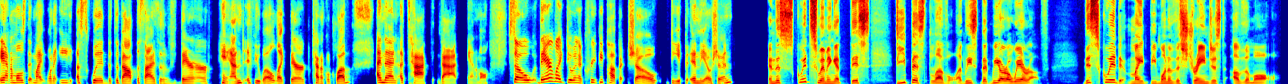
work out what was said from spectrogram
animals that might want to eat a squid that's about the size of their hand, if you will, like their tentacle club, and then attack that animal. So they're like doing a creepy puppet show deep in the ocean. And the squid swimming at this deepest level, at least that we are aware of, this squid might be one of the strangest of them all,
